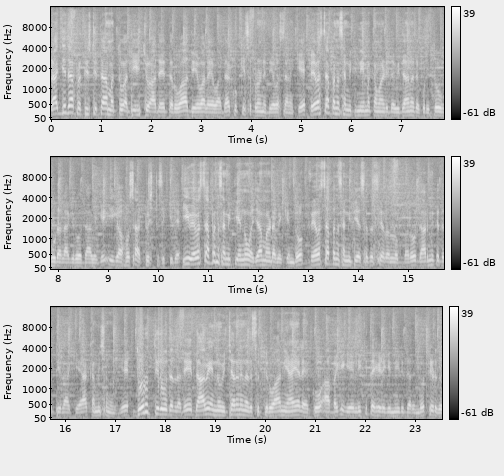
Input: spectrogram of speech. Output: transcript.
ರಾಜ್ಯದ ಪ್ರತಿಷ್ಠಿತ ಮತ್ತು ಅತಿ ಹೆಚ್ಚು ಆದಾಯ ತರುವ ದೇವಾಲಯವಾದ ಕುಕ್ಕೆ ಸುಬ್ರಹ್ಮಣ್ಯ ದೇವಸ್ಥಾನಕ್ಕೆ ವ್ಯವಸ್ಥಾಪನಾ ಸಮಿತಿ ನೇಮಕ ಮಾಡಿದ ವಿಧಾನದ ಕುರಿತು ಹೂಡಲಾಗಿರುವ ದಾವೆಗೆ ಈಗ ಹೊಸ ಟ್ವಿಸ್ಟ್ ಸಿಕ್ಕಿದೆ. ಈ ವ್ಯವಸ್ಥಾಪನಾ ಸಮಿತಿಯನ್ನು ವಜಾ ಮಾಡಬೇಕೆಂದು ವ್ಯವಸ್ಥಾಪನಾ ಸಮಿತಿಯ ಸದಸ್ಯರಲ್ಲೊಬ್ಬರು ಧಾರ್ಮಿಕ ದತ್ತಿ ಇಲಾಖೆಯ ಕಮಿಷನರ್ಗೆ ದೂರುತ್ತಿರುವುದಲ್ಲದೆ ದಾವೆಯನ್ನು ವಿಚಾರಣೆ ನಡೆಸುತ್ತಿರುವ ನ್ಯಾಯಾಲಯಕ್ಕೂ ಆ ಬಗೆಗೆ ಲಿಖಿತ ಹೇಳಿಕೆ ನೀಡಿದರೆಂದು ತಿಳಿದು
